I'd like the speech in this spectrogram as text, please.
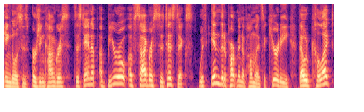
Inglis is urging Congress to stand up a Bureau of Cyber Statistics within the Department of Homeland Security that would collect,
